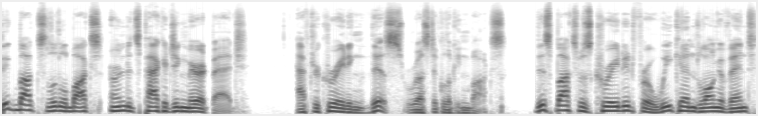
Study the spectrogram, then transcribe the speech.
Big Box Little Box earned its packaging merit badge after creating this rustic looking box. This box was created for a weekend long event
